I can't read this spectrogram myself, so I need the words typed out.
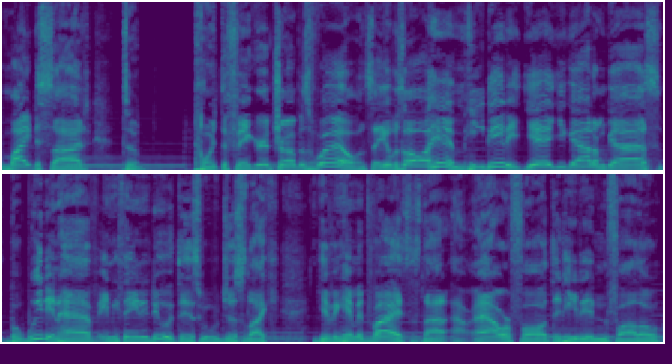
might decide to point the finger at Trump as well and say it was all him. He did it. Yeah, you got him, guys. But we didn't have anything to do with this. We were just like giving him advice. It's not our fault that he didn't follow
